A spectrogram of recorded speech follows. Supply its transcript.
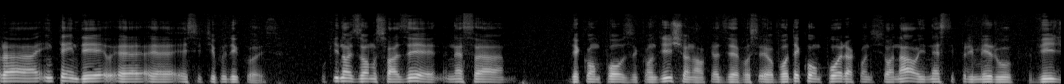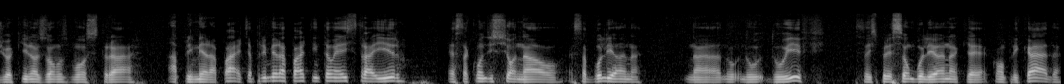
para entender é, é, esse tipo de coisa. O que nós vamos fazer nessa decompose conditional, quer dizer, você, eu vou decompor a condicional e nesse primeiro vídeo aqui nós vamos mostrar a primeira parte. A primeira parte, então, é extrair essa condicional, essa booleana na, no, no, do if, essa expressão booleana que é complicada,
